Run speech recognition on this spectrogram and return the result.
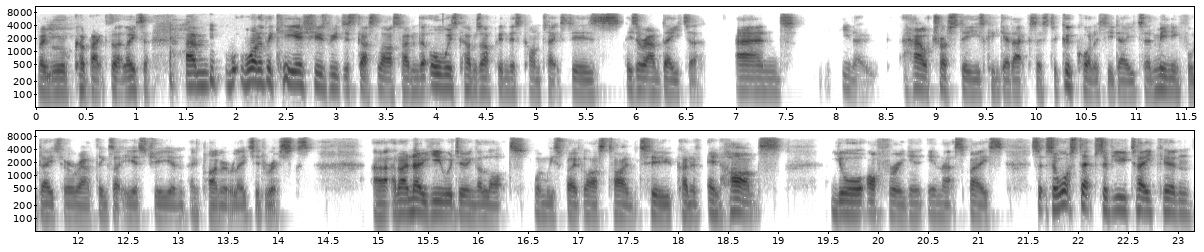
maybe we'll come back to that later. Um, one of the key issues we discussed last time and that always comes up in this context is is around data and you know how trustees can get access to good quality data, meaningful data around things like ESG and, and climate related risks. Uh, and I know you were doing a lot when we spoke last time to kind of enhance your offering in, in that space. So, so, what steps have you taken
